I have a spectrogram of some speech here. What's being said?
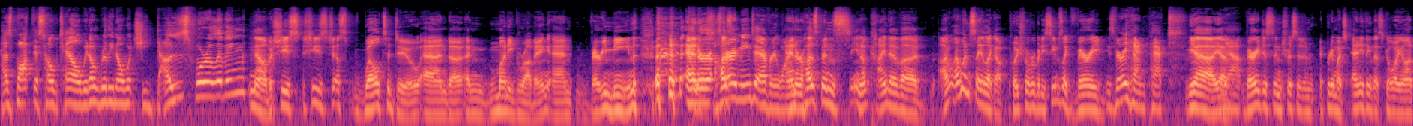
has bought this hotel. We don't really know what she does for a living. No, but she's she's just well to do and uh, and money grubbing and very mean, and her She's hus- very mean to everyone. and her husband's you know kind of a I, I wouldn't say like a pushover, but he seems like very He's very handpecked. yeah, yeah Yeah. very disinterested in pretty much anything that's going on.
